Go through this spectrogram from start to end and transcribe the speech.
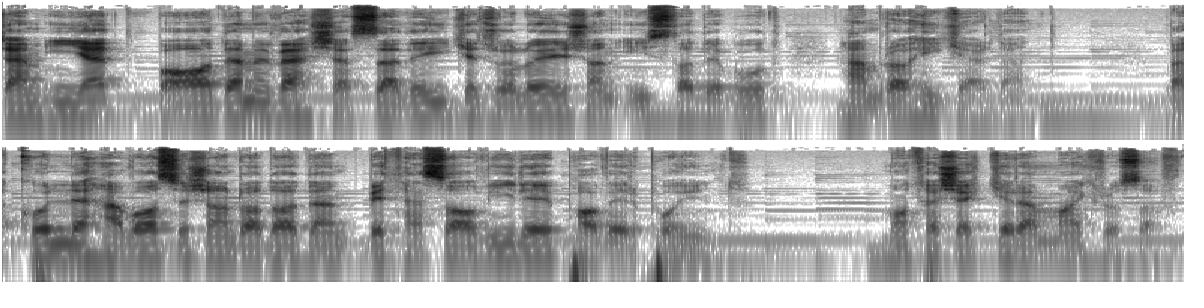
جمعیت با آدم وحشت زده ای که جلویشان ایستاده بود همراهی کردند. و کل حواسشان را دادند به تصاویر پاورپوینت. متشکرم مایکروسافت.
